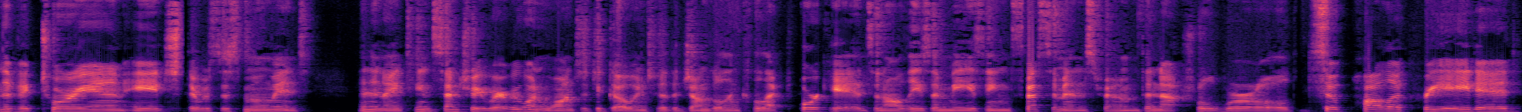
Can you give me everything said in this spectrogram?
the Victorian age, there was this moment in the 19th century where everyone wanted to go into the jungle and collect orchids and all these amazing specimens from the natural world. So Paula created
